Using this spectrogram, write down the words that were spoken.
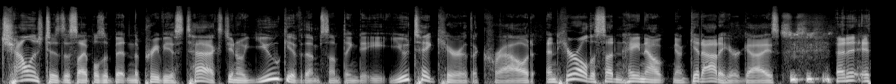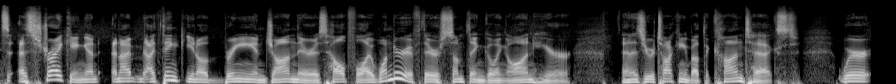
challenged his disciples a bit in the previous text. You know, you give them something to eat, you take care of the crowd, and here all of a sudden, hey, now, now get out of here, guys. and it, it's as striking, and and I I think you know bringing in John there is helpful. I wonder if there's something going on here. And as you were talking about the context, where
